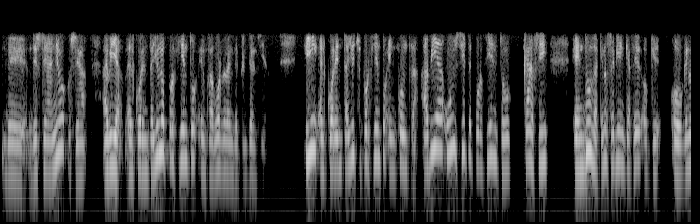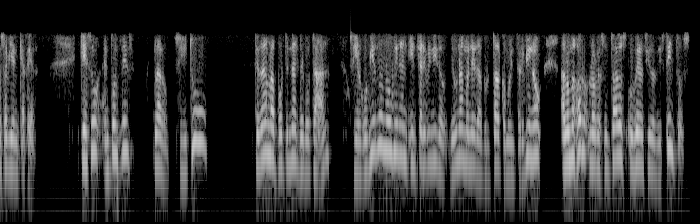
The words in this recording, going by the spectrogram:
de, de este año, o sea, había el 41% en favor de la independencia y el 48% en contra. Había un 7% casi en duda que no sabían qué hacer o que o que no sabían qué hacer. Que eso, entonces, claro, si tú te dan la oportunidad de votar, si el gobierno no hubiera intervenido de una manera brutal como intervino, a lo mejor los resultados hubieran sido distintos.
